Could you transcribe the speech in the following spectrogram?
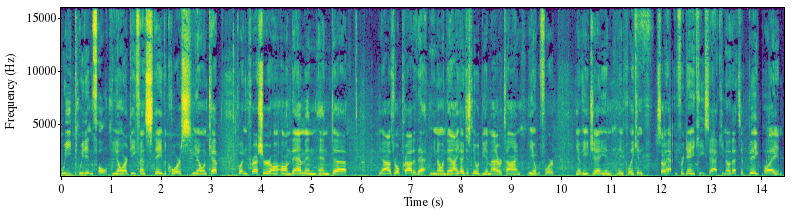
we we didn't fold. You know, our defense stayed the course. You know, and kept putting pressure on, on them. And and uh, yeah, I was real proud of that. You know, and then I, I, just knew it would be a matter of time. You know, before you know EJ and and Kalik. And so happy for Danny Kesak. You know, that's a big play. And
